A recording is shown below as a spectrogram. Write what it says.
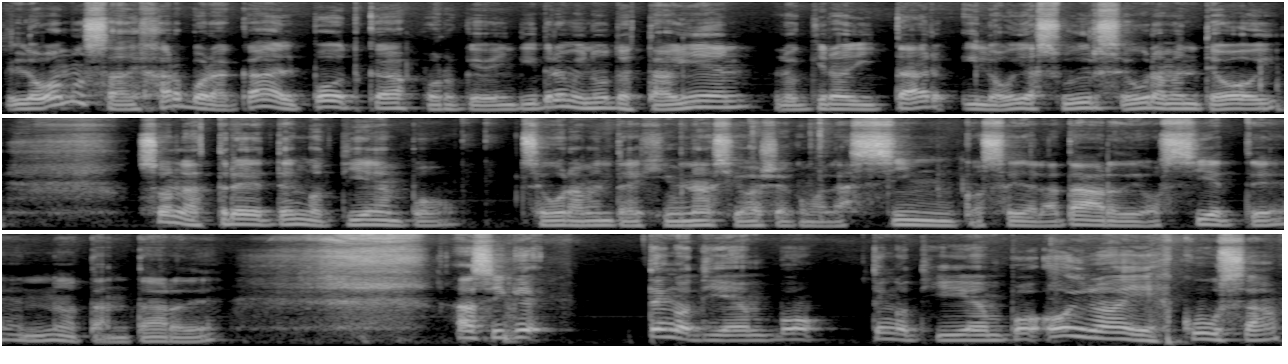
lo vamos a dejar por acá el podcast porque 23 minutos está bien, lo quiero editar y lo voy a subir seguramente hoy. Son las 3, tengo tiempo, seguramente al gimnasio vaya como a las 5 o 6 de la tarde o 7, no tan tarde. Así que tengo tiempo, tengo tiempo. Hoy no hay excusa.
